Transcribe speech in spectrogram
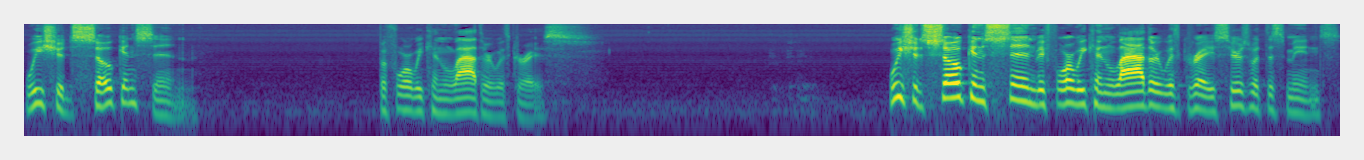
We should soak in sin before we can lather with grace. We should soak in sin before we can lather with grace. Here's what this means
